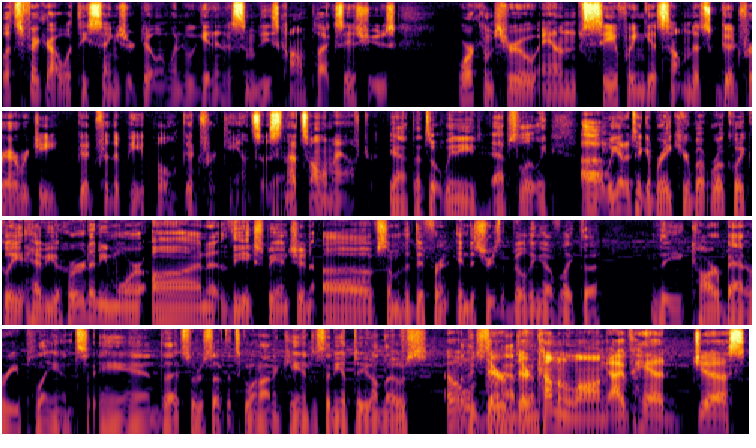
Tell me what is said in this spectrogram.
let's figure out what these things are doing when we get into some of these complex issues. Work them through and see if we can get something that's good for Evergy, good for the people, good for Kansas. And that's all I'm after. Yeah, that's what we need. Absolutely. Uh, we got to take a break here, but real quickly, have you heard any more on the expansion of some of the different industries, the building of like the the car battery plants and that sort of stuff that's going on in Kansas? Any update on those? Oh, they they're they're coming along. I've had just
